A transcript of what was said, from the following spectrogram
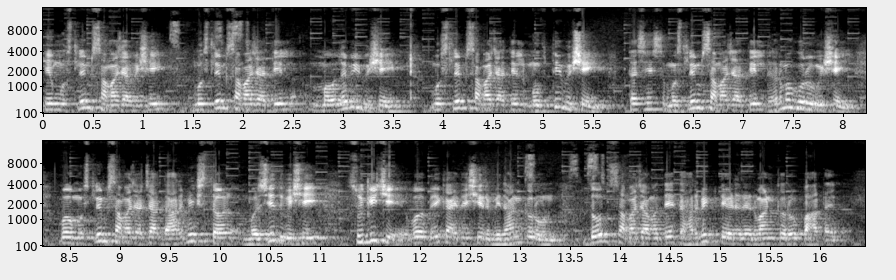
हे मुस्लिम समाजाविषयी मुस्लिम समाजातील मौलवीविषयी मुस्लिम समाजातील मुफ्तीविषयी तसेच मुस्लिम समाजातील धर्मगुरूविषयी व मुस्लिम समाजाच्या धार्मिक स्थळ मस्जिदविषयी चुकीचे व बेकायदेशीर विधान करून दोन समाजामध्ये धार्मिक तेढ निर्माण करू पाहत आहेत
